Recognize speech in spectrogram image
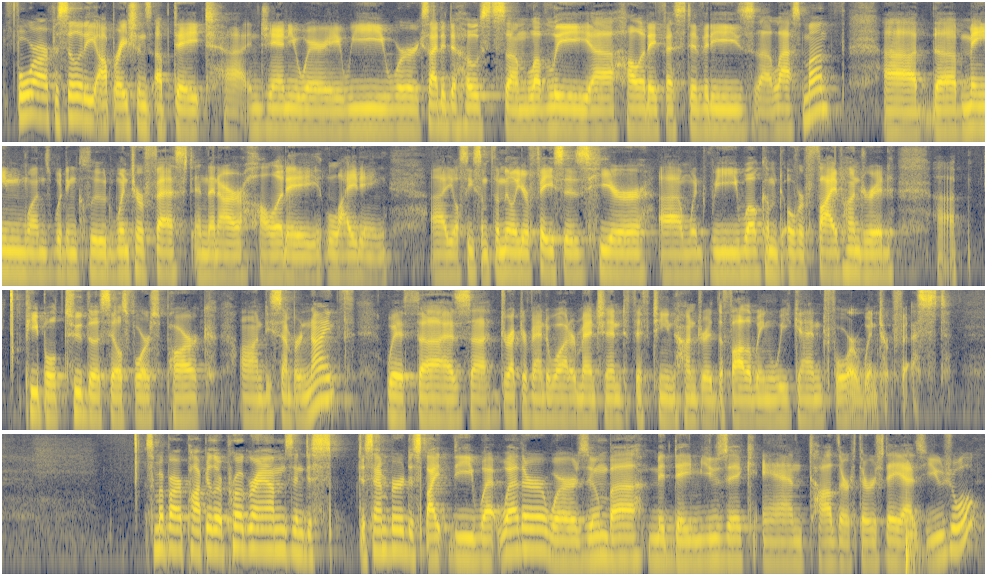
For our facility operations update uh, in January, we were excited to host some lovely uh, holiday festivities uh, last month. Uh, the main ones would include Winterfest and then our holiday lighting. Uh, you'll see some familiar faces here um, when we welcomed over 500 uh, people to the Salesforce Park on December 9th, with, uh, as uh, Director Vandewater mentioned, 1,500 the following weekend for Winterfest. Some of our popular programs in December, despite the wet weather, were Zumba, midday music, and Toddler Thursday as usual.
